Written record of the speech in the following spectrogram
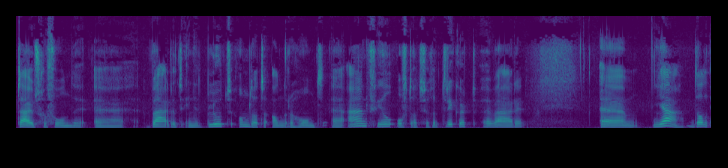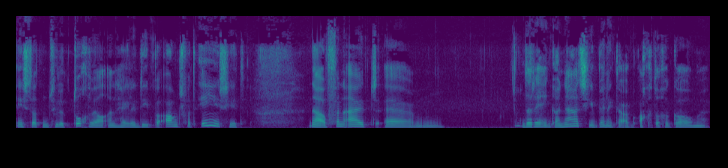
thuis gevonden, uh, badend in het bloed, omdat de andere hond uh, aanviel of dat ze getriggerd waren. Ehm, ja, dan is dat natuurlijk toch wel een hele diepe angst wat in je zit. Nou, vanuit um, de reïncarnatie ben ik daar ook achter gekomen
